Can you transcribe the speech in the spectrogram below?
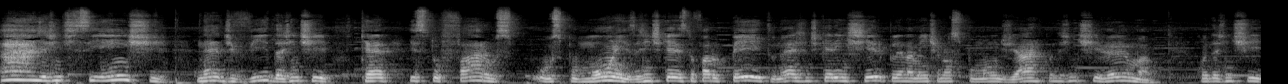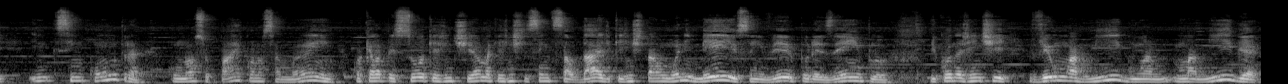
ai, a gente se enche né, de vida, a gente quer estufar os, os pulmões, a gente quer estufar o peito, né? a gente quer encher plenamente o nosso pulmão de ar quando a gente ama, quando a gente se encontra com o nosso pai, com a nossa mãe, com aquela pessoa que a gente ama, que a gente sente saudade, que a gente está um ano e meio sem ver, por exemplo, e quando a gente vê um amigo, uma, uma amiga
